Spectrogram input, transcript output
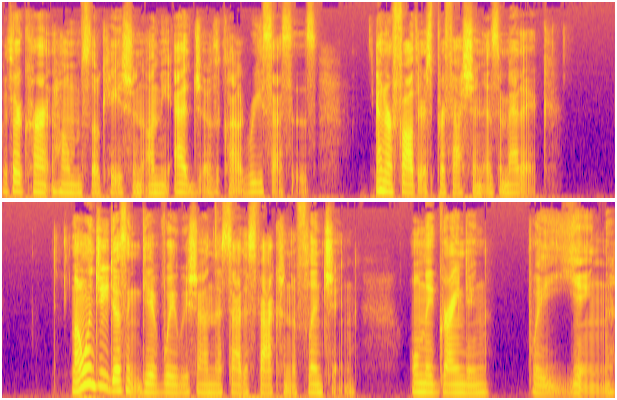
with her current home's location on the edge of the cloud recesses, and her father's profession as a medic. Lan Wangji doesn't give Wei Wuxian the satisfaction of flinching, only grinding Wei Ying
